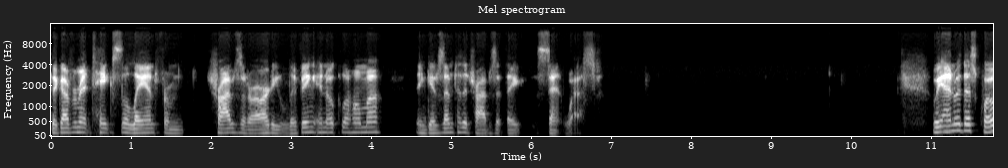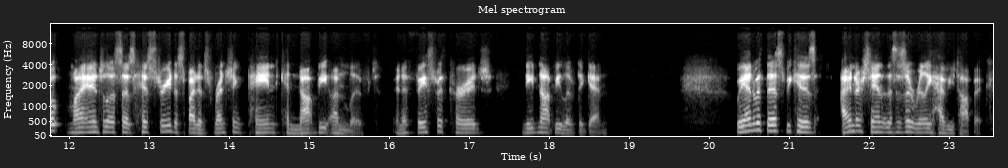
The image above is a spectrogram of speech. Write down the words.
the government takes the land from tribes that are already living in Oklahoma and gives them to the tribes that they sent west. We end with this quote Maya Angelou says, History, despite its wrenching pain, cannot be unlived, and if faced with courage, need not be lived again. We end with this because I understand that this is a really heavy topic.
